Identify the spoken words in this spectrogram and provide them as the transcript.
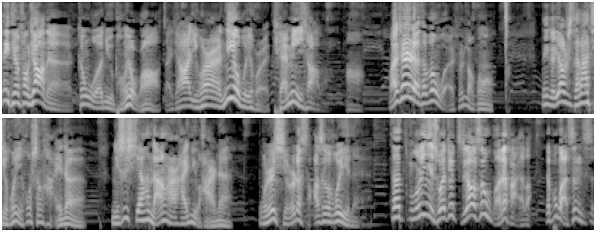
我那天放假呢，跟我女朋友啊在家一块儿腻乎一会儿，甜蜜一下子啊。完事儿了，她问我说：“老公，那个要是咱俩结婚以后生孩子，你是稀罕男孩还是女孩呢？”我说：“媳妇儿，这啥社会了？那我跟你说，就只要是我的孩子，那不管是是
